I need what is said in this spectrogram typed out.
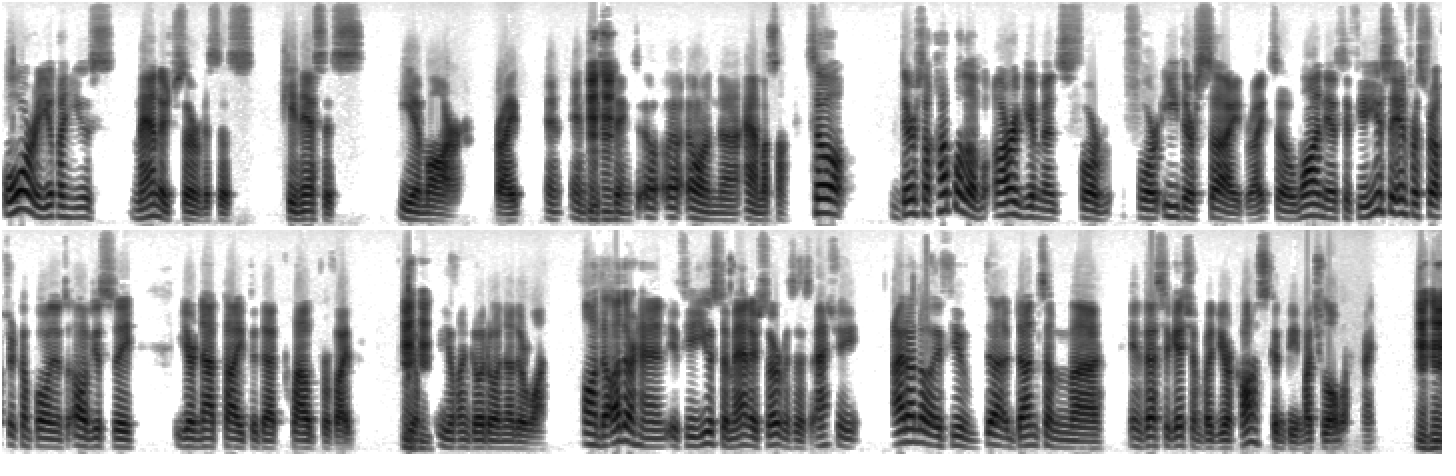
Or you can use managed services, Kinesis, EMR, right? And, and these mm-hmm. things uh, uh, on uh, Amazon. So there's a couple of arguments for for either side, right? So one is if you use the infrastructure components, obviously you're not tied to that cloud provider. Mm-hmm. You, you can go to another one. On the other hand, if you use the managed services, actually, I don't know if you've d- done some uh, investigation, but your costs can be much lower, right? Mm-hmm.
